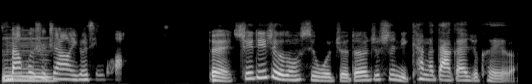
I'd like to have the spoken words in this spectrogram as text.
一般会是这样一个情况。对 JD 这个东西，我觉得就是你看个大概就可以了，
